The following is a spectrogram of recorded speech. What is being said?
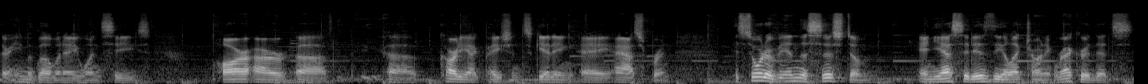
their hemoglobin A1Cs? Are our uh, uh, cardiac patients getting a aspirin? It's sort of in the system, and yes, it is the electronic record that's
